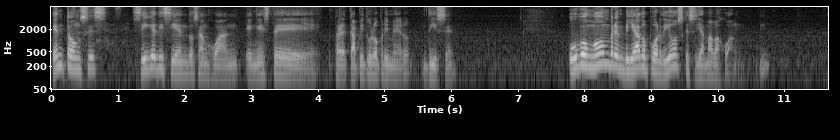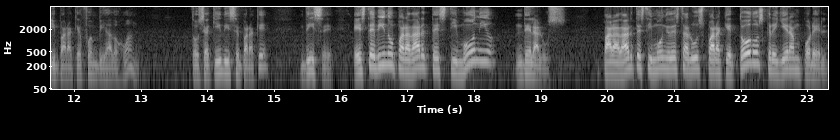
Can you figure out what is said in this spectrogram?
Entonces, sigue diciendo San Juan en este para el capítulo primero, dice, hubo un hombre enviado por Dios que se llamaba Juan. ¿Y para qué fue enviado Juan? Entonces aquí dice, ¿para qué? Dice, este vino para dar testimonio de la luz, para dar testimonio de esta luz, para que todos creyeran por él.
